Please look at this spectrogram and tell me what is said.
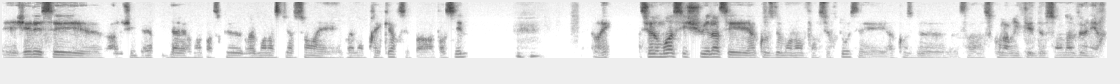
j'ai laissé euh, Alger derrière moi parce que vraiment la situation est vraiment précaire. C'est pas facile. Mhm. Oui. Moi, si je suis là, c'est à cause de mon enfant surtout. C'est à cause de sa scolarité, de son avenir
